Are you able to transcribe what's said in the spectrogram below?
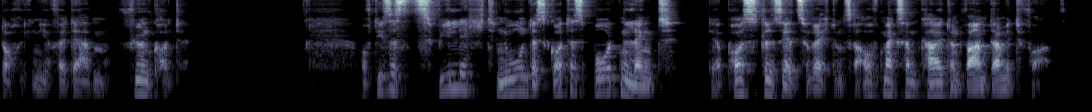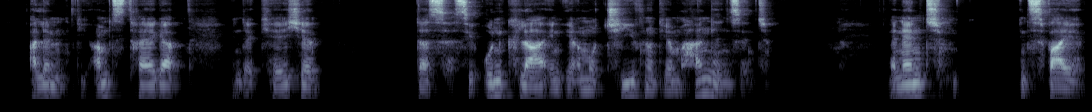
doch in ihr Verderben führen konnte. Auf dieses Zwielicht nun des Gottesboten lenkt der Apostel sehr zu Recht unsere Aufmerksamkeit und warnt damit vor allem die Amtsträger in der Kirche, dass sie unklar in ihren Motiven und ihrem Handeln sind. Er nennt in zwei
